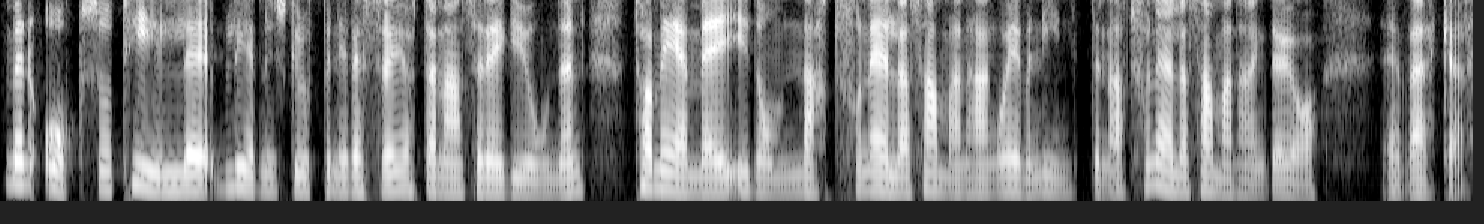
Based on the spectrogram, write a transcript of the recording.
men också till ledningsgruppen i Västra Götalandsregionen, ta med mig i de nationella sammanhang och även internationella sammanhang där jag verkar.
